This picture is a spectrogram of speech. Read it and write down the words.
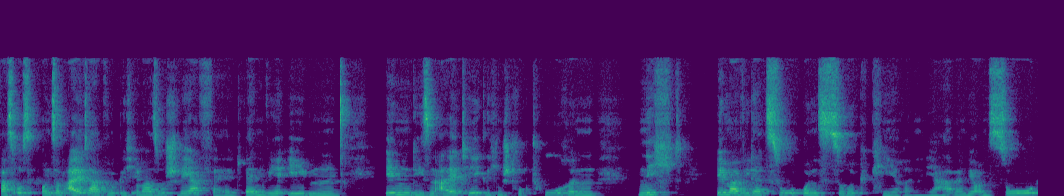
was uns im Alltag wirklich immer so schwerfällt, wenn wir eben in diesen alltäglichen Strukturen nicht immer wieder zu uns zurückkehren, ja? Wenn wir uns so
